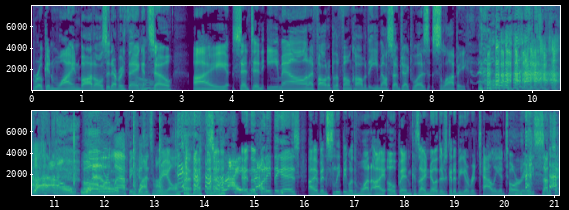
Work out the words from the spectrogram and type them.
broken wine bottles and everything. Oh. And so I sent an email and I followed up with a phone call, but the email subject was sloppy. wow. Oh, wow. we're laughing because wow. it's real. so, right, and the right. funny thing is, I've been sleeping with one eye open because I know there's going to be a retaliatory something.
